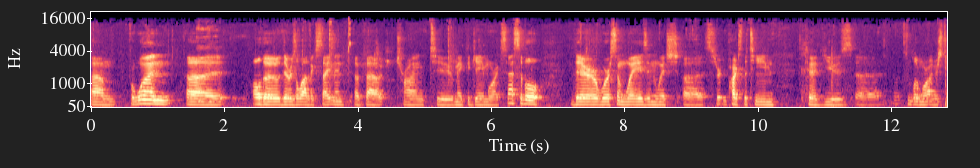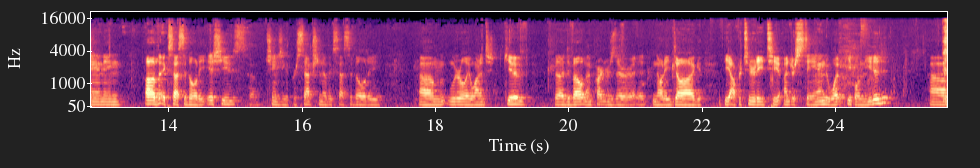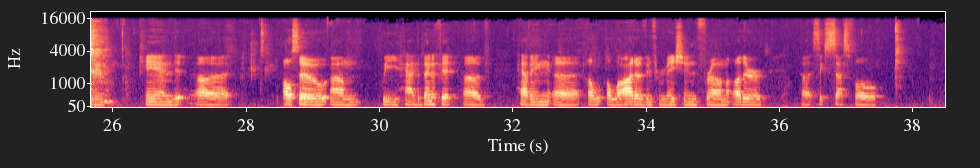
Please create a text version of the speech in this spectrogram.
Um, for one, uh, although there was a lot of excitement about trying to make the game more accessible, there were some ways in which uh, certain parts of the team could use uh, a little more understanding of accessibility issues, so changing the perception of accessibility. Um, we really wanted to give the development partners there at Naughty Dog the opportunity to understand what people needed. Um, and uh, also, um, we had the benefit of having uh, a, a, lot of information from other uh, successful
